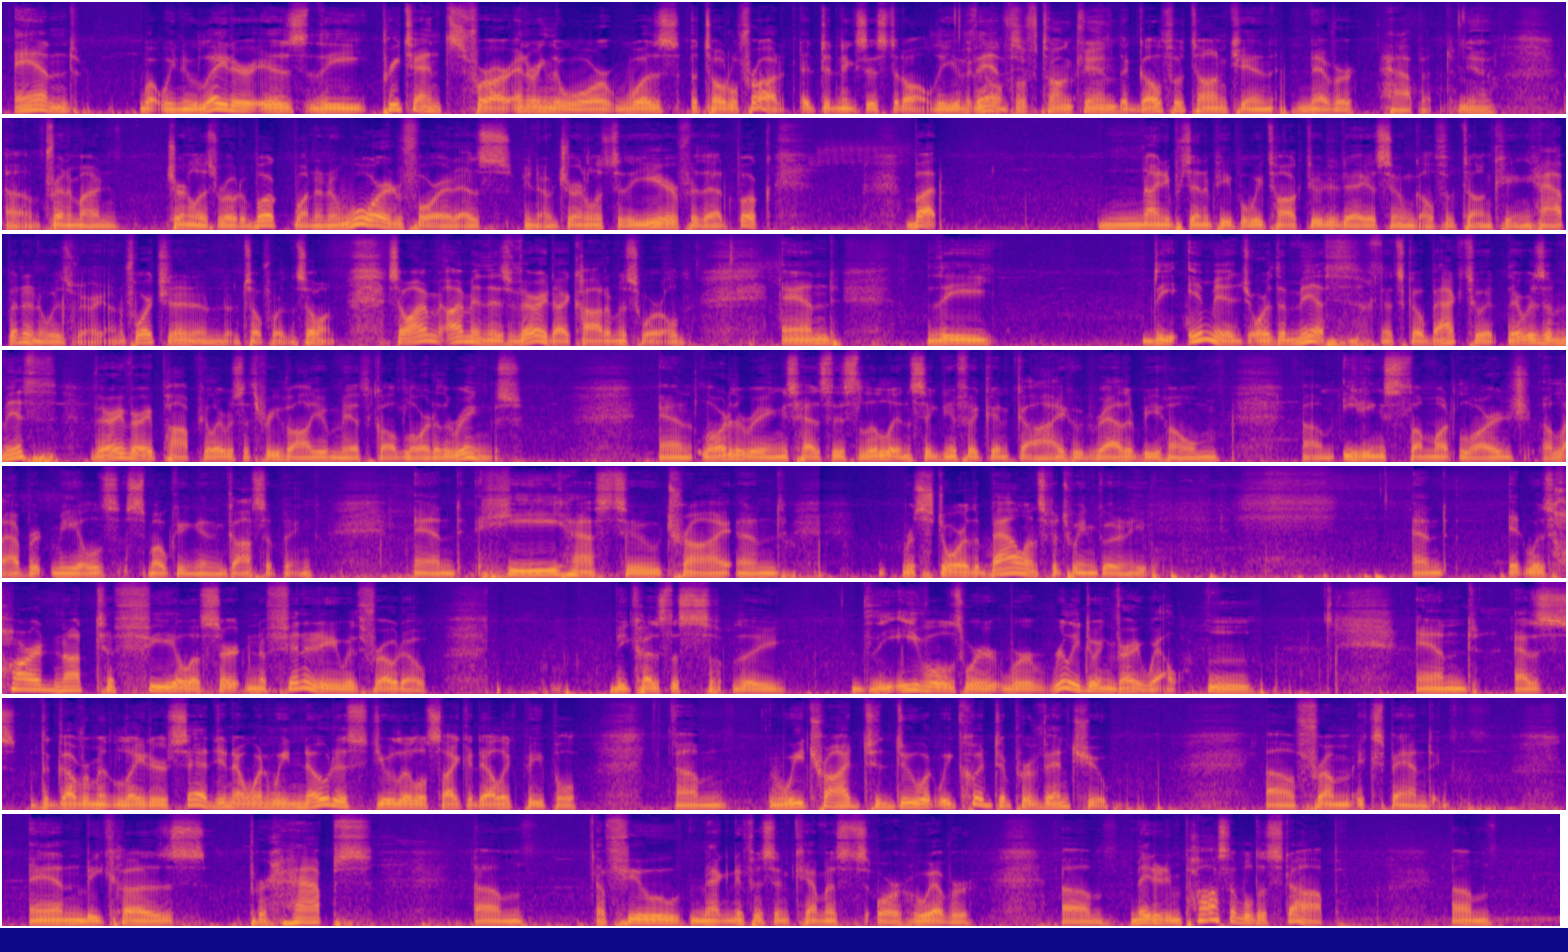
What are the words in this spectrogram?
and what we knew later is the pretense for our entering the war was a total fraud. It didn't exist at all. The The event, Gulf of Tonkin. the Gulf of Tonkin, never happened. yeah. Um, a friend of mine, journalist, wrote a book, won an award for it as you know, journalist of the year for that book. But 90% of people we talk to today assume Gulf of Tonkin happened and it was very unfortunate and, and so forth and so on. So I'm I'm in this very dichotomous world and the the image or the myth, let's go back to it. There was a myth very very popular, it was a three-volume myth called Lord of the Rings. And Lord of the Rings has this little insignificant guy who'd rather be home um, eating somewhat large, elaborate meals, smoking and gossiping. And he has to try and restore the balance between good and evil. And it was hard not to feel a certain affinity with Frodo because the the the evils were, were really doing very well. And as the government later said, you know, when we noticed you little psychedelic people, um, we tried to do what we could to prevent you uh, from expanding. And because perhaps um, a few magnificent chemists or whoever um, made it impossible to stop, um,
